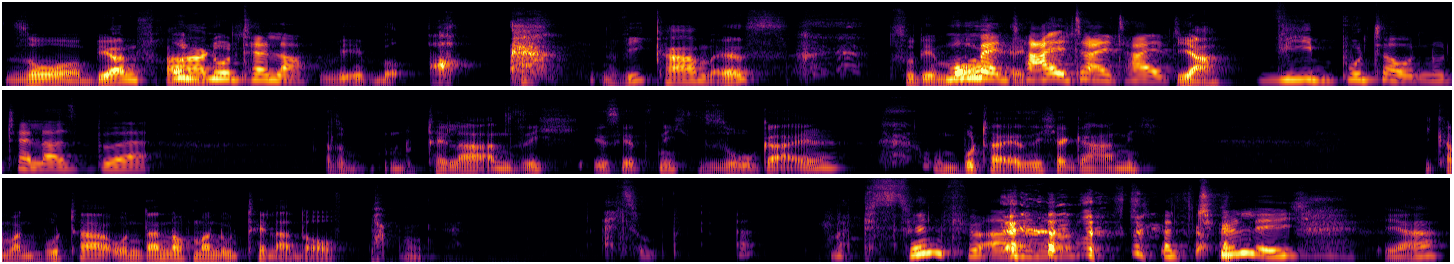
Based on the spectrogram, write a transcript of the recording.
So, Björn fragt. Und Nutella. Wie, wie kam es zu dem Moment, halt, halt, halt. Ja. Wie Butter und Nutella ist bäh. Also Nutella an sich ist jetzt nicht so geil. Und Butter esse ich ja gar nicht. Wie kann man Butter und dann nochmal Nutella draufpacken? Also, äh, was bist du denn für einer? Natürlich. Ja?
